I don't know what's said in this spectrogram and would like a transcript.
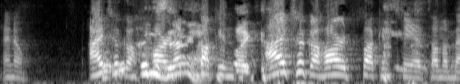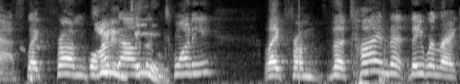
I know. I what, took a hard fucking. Like, I took a hard fucking stance on the mask, like from well, 2020, like from the time that they were like,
